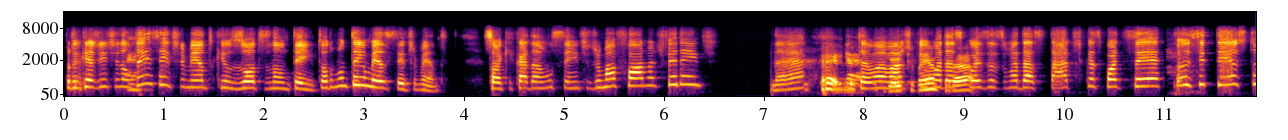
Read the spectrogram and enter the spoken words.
Porque a gente não é. tem sentimento que os outros não têm. Todo mundo tem o mesmo sentimento. Só que cada um sente de uma forma diferente né? É, então eu acho que uma entrar... das coisas, uma das táticas pode ser, então esse texto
